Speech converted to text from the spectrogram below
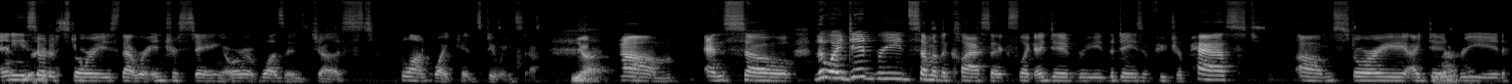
any Yeah. sort of stories that were interesting or it wasn't just blonde white kids doing stuff. Yeah. Um and so though I did read some of the classics, like I did read the Days of Future Past um story, I did Yeah. read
